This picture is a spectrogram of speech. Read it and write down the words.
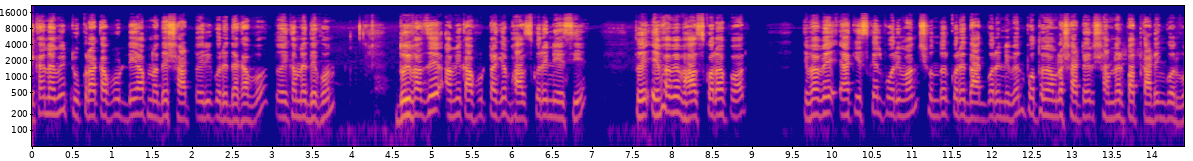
এখানে আমি টুকরা কাপড় দিয়ে আপনাদের শার্ট তৈরি করে দেখাবো। তো এখানে দেখুন, দুই ভাজে আমি কাপড়টাকে ভাজ করে নিয়েছি। তো এভাবে ভাজ করার পর, এভাবে এক স্কেল পরিমাণ সুন্দর করে দাগ করে নেবেন। প্রথমে আমরা শার্টের সামনের পাত কাটিং করব।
